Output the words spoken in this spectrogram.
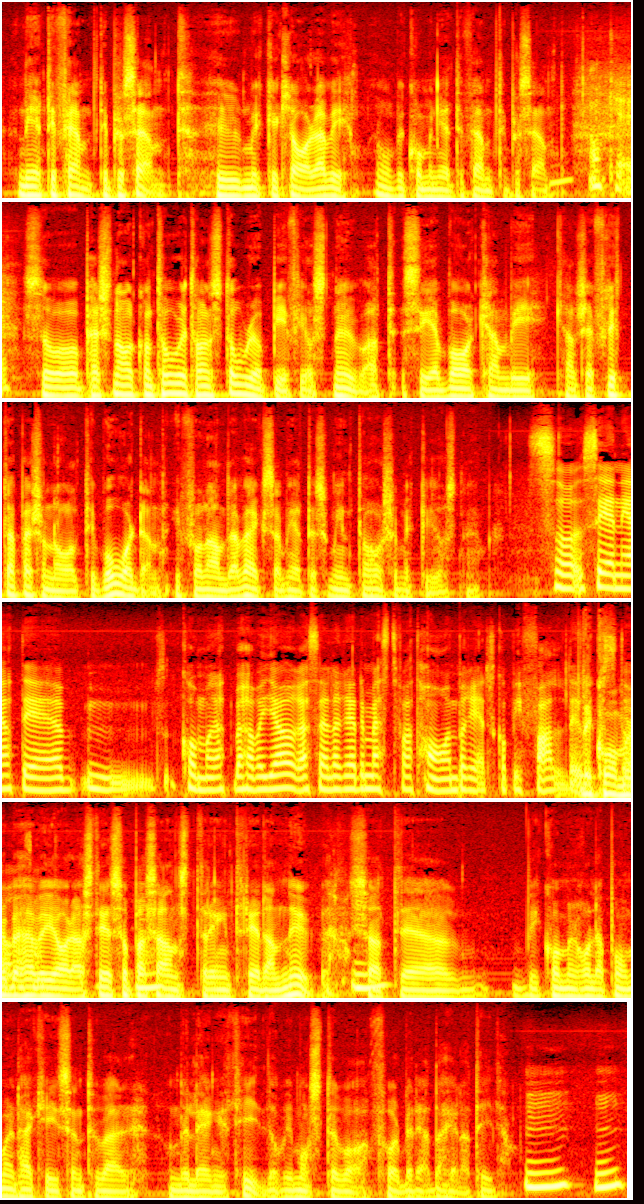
ner till 50 procent. Hur mycket klarar vi om vi kommer ner till 50 procent? Okay. Så personalkontoret har en stor uppgift just nu att se var kan vi kanske flytta personal till vården ifrån andra verksamheter som inte har så mycket just nu. Så ser ni att det mm, kommer att behöva göras eller är det mest för att ha en beredskap ifall det Det kommer att behöva göras. Det är så pass mm. ansträngt redan nu. Mm. Så att eh, vi kommer att hålla på med den här krisen tyvärr under längre tid och vi måste vara förberedda hela tiden. Mm, mm.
